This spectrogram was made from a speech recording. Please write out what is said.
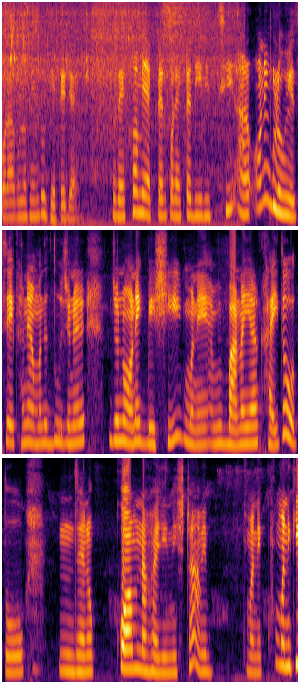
বড়াগুলো কিন্তু ঘেটে যায়। তো দেখো আমি একটার পর একটা দিয়ে দিচ্ছি, আর অনেকগুলো হয়েছে এখানে, আমাদের দুজনের জন্য অনেক বেশি মানে আমি বানাই আর খাই তো তো যেন কম না হয় জিনিসটা, আমি মানে খুব মানে কি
